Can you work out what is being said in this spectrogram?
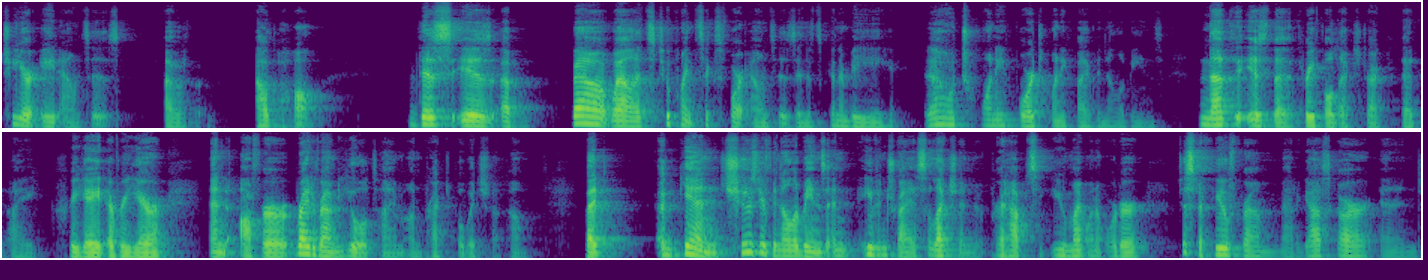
to your eight ounces of alcohol. This is about, well, it's 2.64 ounces, and it's going to be, oh, 24, 25 vanilla beans. And that is the threefold extract that I create every year and offer right around Yule time on practicalwitch.com. But again, choose your vanilla beans and even try a selection. Perhaps you might want to order just a few from Madagascar and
